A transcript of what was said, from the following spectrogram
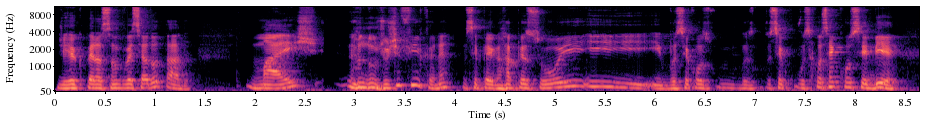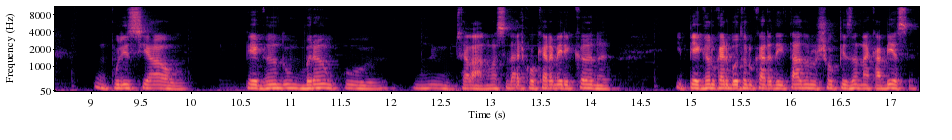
de recuperação que vai ser adotada. Mas não justifica, né? Você pegar uma pessoa e, e, e você, você, você consegue conceber um policial pegando um branco, sei lá, numa cidade qualquer americana e pegando o cara e botando o cara deitado no chão pisando na cabeça?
